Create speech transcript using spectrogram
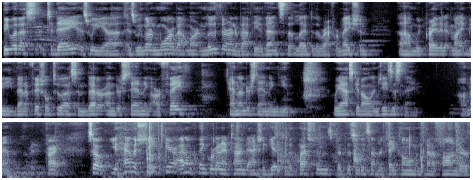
Be with us today as we uh, as we learn more about Martin Luther and about the events that led to the Reformation. Um, we pray that it might be beneficial to us in better understanding our faith and understanding you. We ask it all in Jesus' name. Amen. All right. So you have a sheet here. I don't think we're going to have time to actually get to the questions, but this will be something to take home and kind of ponder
